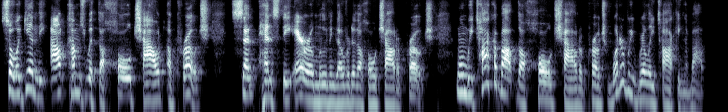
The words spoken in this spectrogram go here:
So again, the outcomes with the whole child approach, hence the arrow moving over to the whole child approach when we talk about the whole child approach, what are we really talking about?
